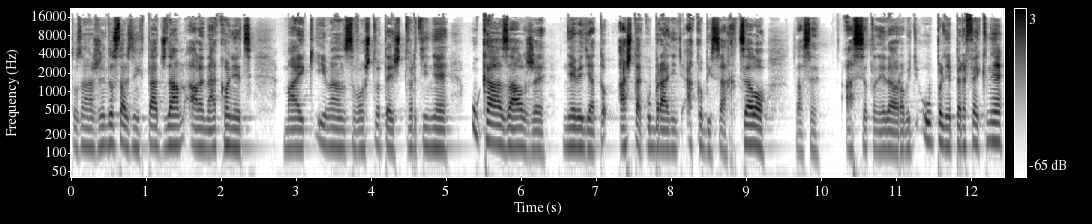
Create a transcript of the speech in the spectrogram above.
to znamená, že nedostali z nich touchdown, ale nakoniec Mike Evans vo štvrtej štvrtine ukázal, že nevedia to až tak ubrániť, ako by sa chcelo. Zase asi sa to nedá robiť úplne perfektne.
